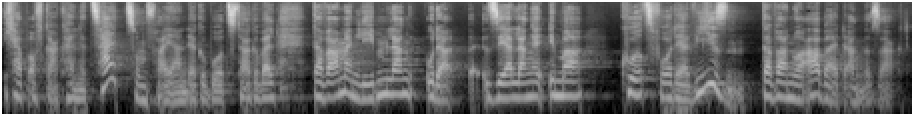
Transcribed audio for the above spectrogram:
Ich habe oft gar keine Zeit zum Feiern der Geburtstage, weil da war mein Leben lang oder sehr lange immer kurz vor der Wiesen. Da war nur Arbeit angesagt.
